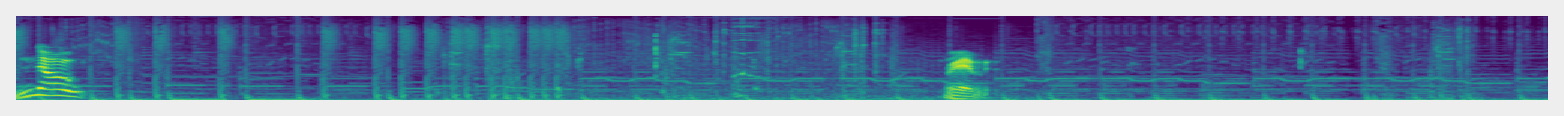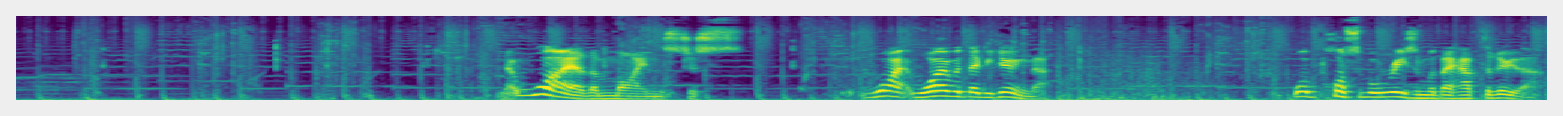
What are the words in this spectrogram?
No! Why are the mines just... Why, why would they be doing that? What possible reason would they have to do that?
